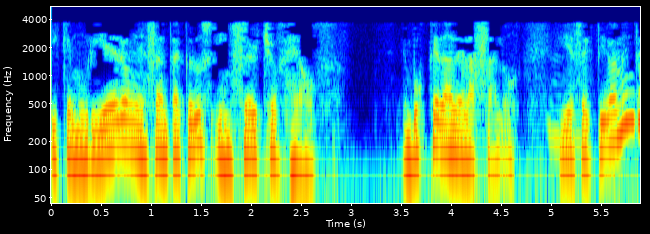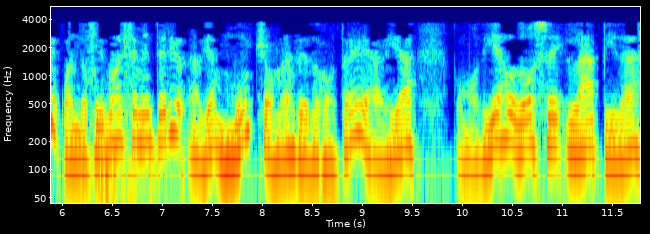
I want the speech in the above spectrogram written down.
y que murieron en Santa Cruz in search of health, en búsqueda de la salud. Y efectivamente, cuando fuimos al cementerio, había mucho más de dos o tres, había como diez o doce lápidas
